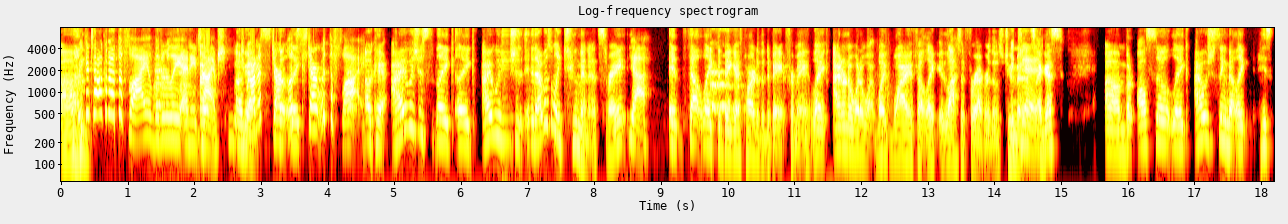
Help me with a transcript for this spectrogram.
um, we can talk about the fly literally anytime. Do okay, you want to start? Let's start with the fly. Okay, I was just like, like I was just that was only two minutes, right? Yeah. It felt like the biggest part of the debate for me. Like I don't know what it was, like why I felt like it lasted forever. Those two it minutes, did. I guess. Um, but also like I was just thinking about like his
